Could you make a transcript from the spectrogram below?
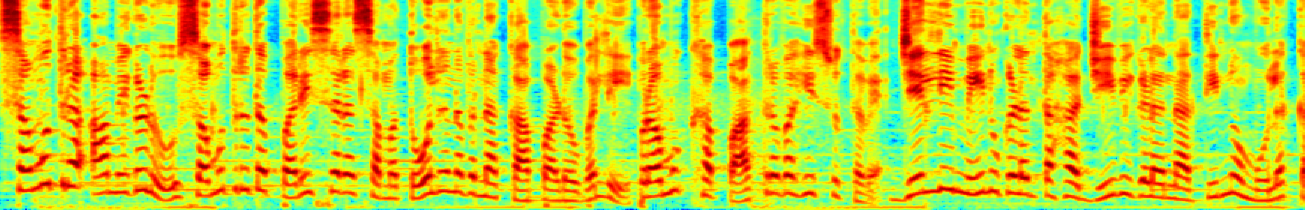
ಸಮುದ್ರ ಆಮೆಗಳು ಸಮುದ್ರದ ಪರಿಸರ ಸಮತೋಲನವನ್ನ ಕಾಪಾಡುವಲ್ಲಿ ಪ್ರಮುಖ ಪಾತ್ರ ವಹಿಸುತ್ತವೆ. ಜೆಲ್ಲಿ ಮೀನುಗಳಂತಹ ಜೀವಿಗಳನ್ನ ತಿನ್ನೋ ಮೂಲಕ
